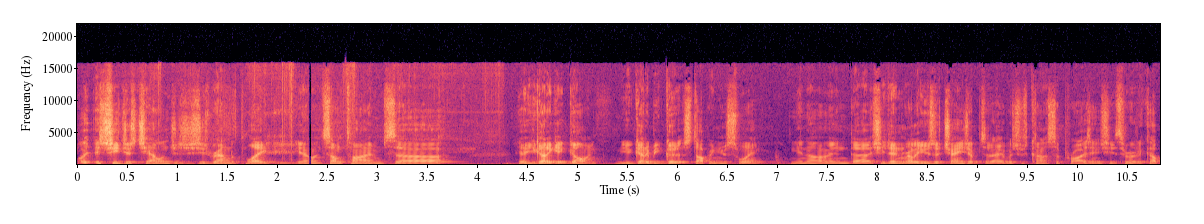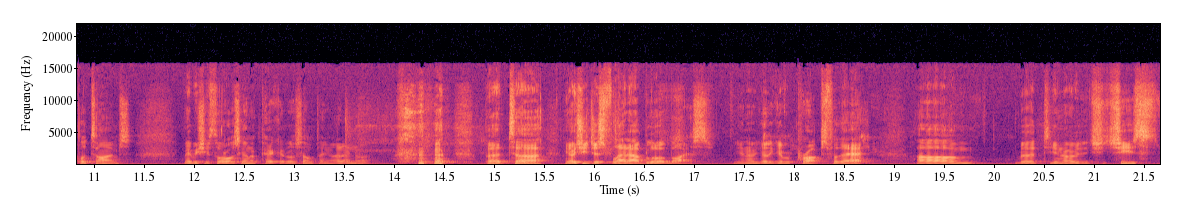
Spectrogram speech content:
well, she just challenges. She's around the plate, you know, and sometimes, uh, you know, you got to get going. You got to be good at stopping your swing. You know, and uh, she didn't really use a changeup today, which was kind of surprising. She threw it a couple of times. Maybe she thought I was going to pick it or something. I don't know. but uh, you know, she just flat out blew it by us. You know, you got to give her props for that. Um, but you know, she, she's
